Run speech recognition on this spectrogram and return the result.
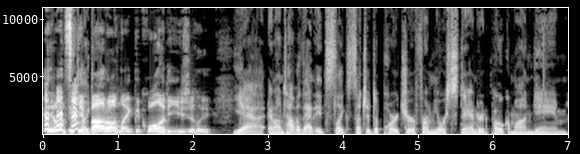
they don't skip like- out on like the quality usually. Yeah, and on top of that, it's like such a departure from your standard Pokemon game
